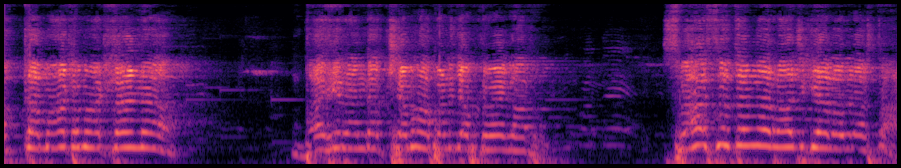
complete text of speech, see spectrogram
ఒక్క మాట మాట్లాడినా బహిరంగ క్షమాపణ చెప్పడమే కాదు. శాశ్వతంగా రాజకీయాలు వదిలేస్తా.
